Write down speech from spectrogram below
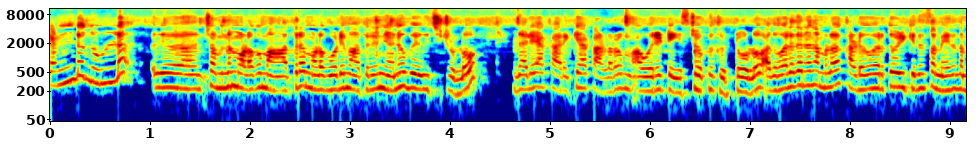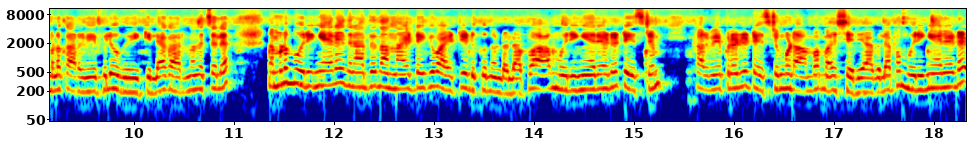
രണ്ട് നുള്ള് ചുമന്ന മുളക് മാത്രം മുളക് പൊടി മാത്രമേ ഞാൻ ഉപയോഗിച്ചിട്ടുള്ളൂ. എന്നാലേ ആ കറിക്ക് ആ കളറും ആ ഒരു ടേസ്റ്റും ഒക്കെ കിട്ടുള്ളൂ. അതുപോലെ തന്നെ നമ്മൾ കടുക് വറുത്ത് ഒഴിക്കുന്ന സമയത്ത് നമ്മൾ കറിവേപ്പില ഉപയോഗിക്കില്ല. കാരണം എന്ന് വെച്ചാൽ നമ്മൾ മുരിങ്ങയില ഇതിനകത്ത് നന്നായിട്ടേക്ക് വഴറ്റി എടുക്കുന്നുണ്ടല്ലോ അപ്പോൾ ആ മുരിങ്ങയിലയുടെ ടേസ്റ്റും കറിവേപ്പിലയുടെ ടേസ്റ്റും കൂടെ ആകുമ്പം അത് ശരിയാവില്ല. അപ്പോൾ മുരിങ്ങയിലയുടെ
